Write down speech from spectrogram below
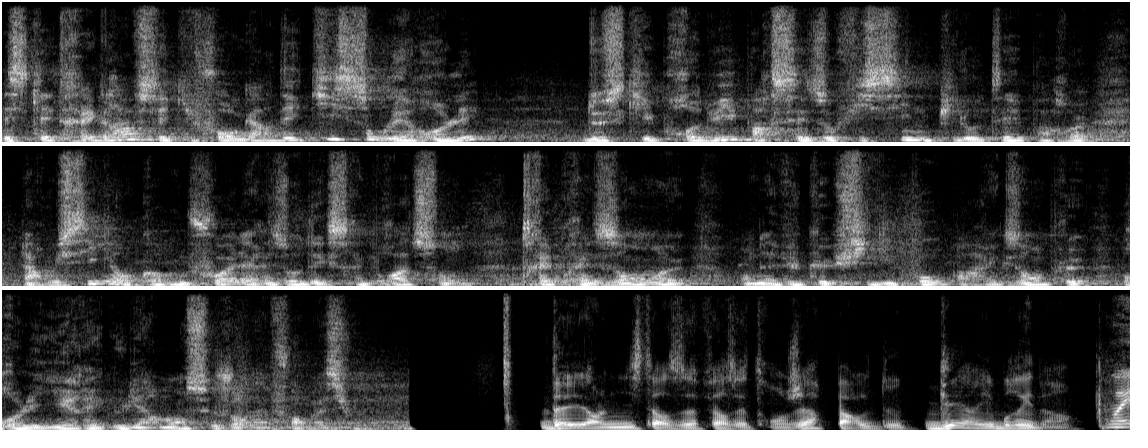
Et ce qui est très grave, c'est qu'il faut regarder qui sont les relais de ce qui est produit par ces officines pilotées par euh, la Russie. Encore une fois, les réseaux d'extrême droite sont très présents. Euh, on a vu que Philippot, par exemple, relayait régulièrement ce genre d'informations. D'ailleurs, le ministère des Affaires étrangères parle de guerre hybride. Hein. Oui,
